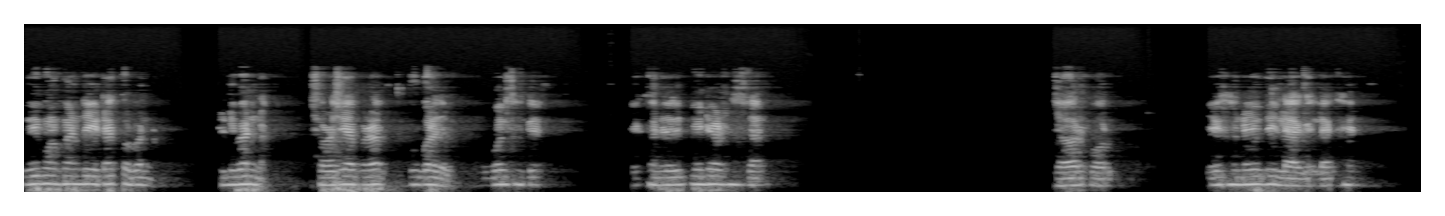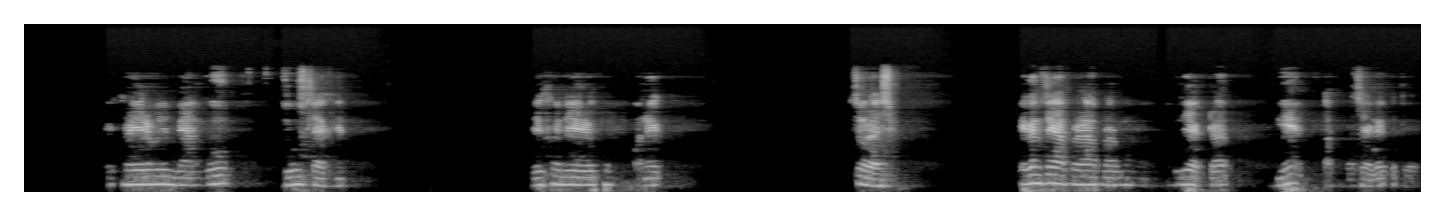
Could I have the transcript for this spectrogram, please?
যদি মনে করেন যে এটা করবেন না না, সরাসরি আপনারা গুগলে যাবেন। গুগল থেকে এখানে যদি প্রিন্টার যান যাওয়ার পর এখানে যদি লেখ- লেখেন, এখানে এরকম ম্যাঙ্গো জুস লেখেন দেখবেন যে এরকম অনেক চলে আসবে। এখান থেকে আপনারা আপনার যদি একটা নিয়ে আপনারা চাইলে করতে পারেন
